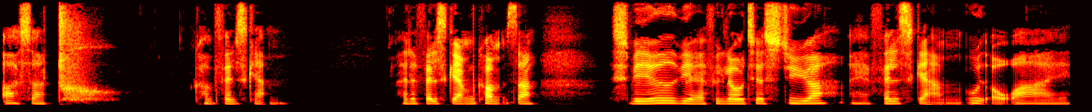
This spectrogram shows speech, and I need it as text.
Og så kom faldskærmen. Og da faldskærmen kom, så svævede vi, og jeg fik lov til at styre øh, faldskærmen ud over øh,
